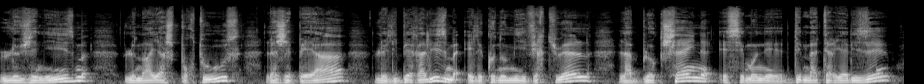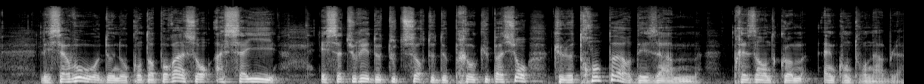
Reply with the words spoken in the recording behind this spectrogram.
l'eugénisme, le mariage pour tous, la GPA, le libéralisme et l'économie virtuelle, la blockchain et ses monnaies dématérialisées. Les cerveaux de nos contemporains sont assaillis et saturés de toutes sortes de préoccupations que le trompeur des âmes présente comme incontournables.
